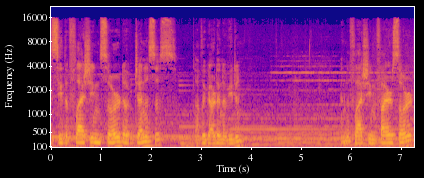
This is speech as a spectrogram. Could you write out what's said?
I see the flashing sword of Genesis of the Garden of Eden. And the flashing fire sword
